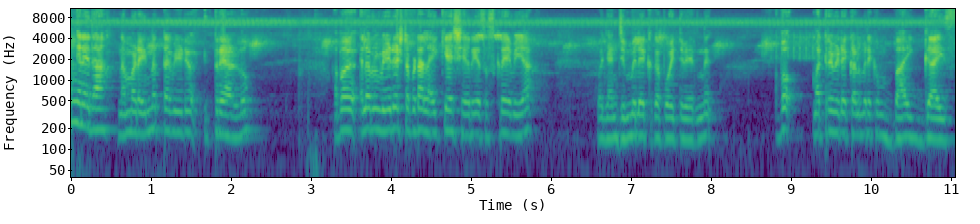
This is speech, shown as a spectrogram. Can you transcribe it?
അങ്ങനെ ഇതാ നമ്മുടെ ഇന്നത്തെ വീഡിയോ ഇത്രയേ ഉള്ളൂ. അപ്പോൾ എല്ലാവരും വീഡിയോ ഇഷ്ടപ്പെട്ടാൽ ലൈക്ക് ചെയ്യുക ഷെയർ ചെയ്യുക സബ്സ്ക്രൈബ് ചെയ്യുക. അപ്പോൾ ഞാൻ ജിമ്മിലേക്കൊക്കെ പോയിട്ട് വരുന്നു. അപ്പോൾ മറ്റൊരു വീഡിയോ കാണുമ്പോഴേക്കും ബൈ ഗൈസ്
